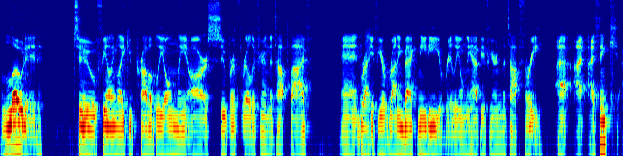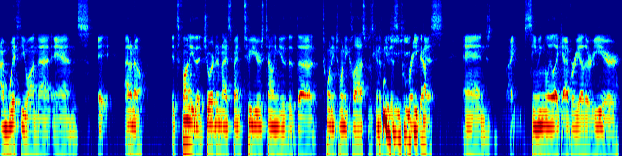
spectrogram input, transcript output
loaded to feeling like you probably only are super thrilled if you're in the top five and right. if you're running back needy, you're really only happy if you're in the top three. I, I, I think I'm with you on that. And it, I don't know. It's funny that Jordan and I spent two years telling you that the 2020 class was going to be this greatness. yeah. And I, seemingly like every other year,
